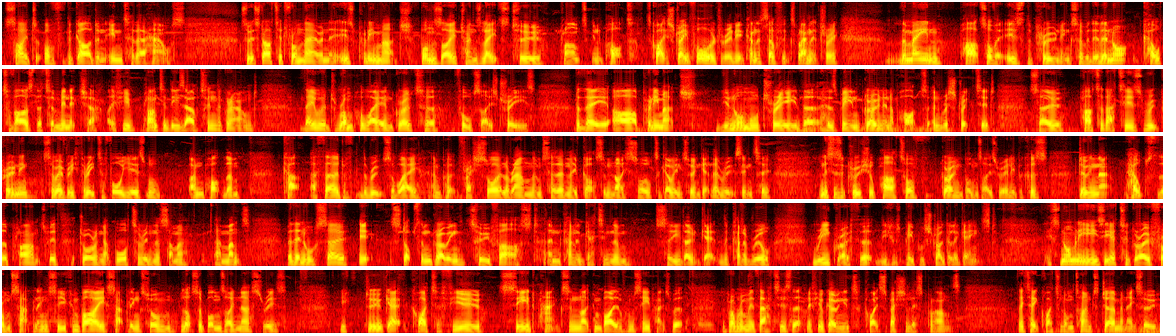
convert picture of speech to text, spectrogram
side of the garden into their house. So it started from there, and it is pretty much bonsai translates to plant in pot. It's quite straightforward, really, kind of self explanatory. The main parts of it is the pruning, so they're not cultivars that are miniature. If you planted these out in the ground, they would romp away and grow to full size trees, but they are pretty much your normal tree that has been grown in a pot and restricted. So Part of that is root pruning. So every three to four years, we'll unpot them, cut a third of the roots away, and put fresh soil around them so then they've got some nice soil to go into and get their roots into. And this is a crucial part of growing bonsais, really, because doing that helps the plant with drawing up water in the summer uh, months, but then also it stops them growing too fast and kind of getting them so you don't get the kind of real regrowth that these people struggle against. It's normally easier to grow from saplings, so you can buy saplings from lots of bonsai nurseries. You do get quite a few seed packs and like can buy them from seed packs, but the problem with that is that if you're going into quite specialist plants, they take quite a long time to germinate. So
